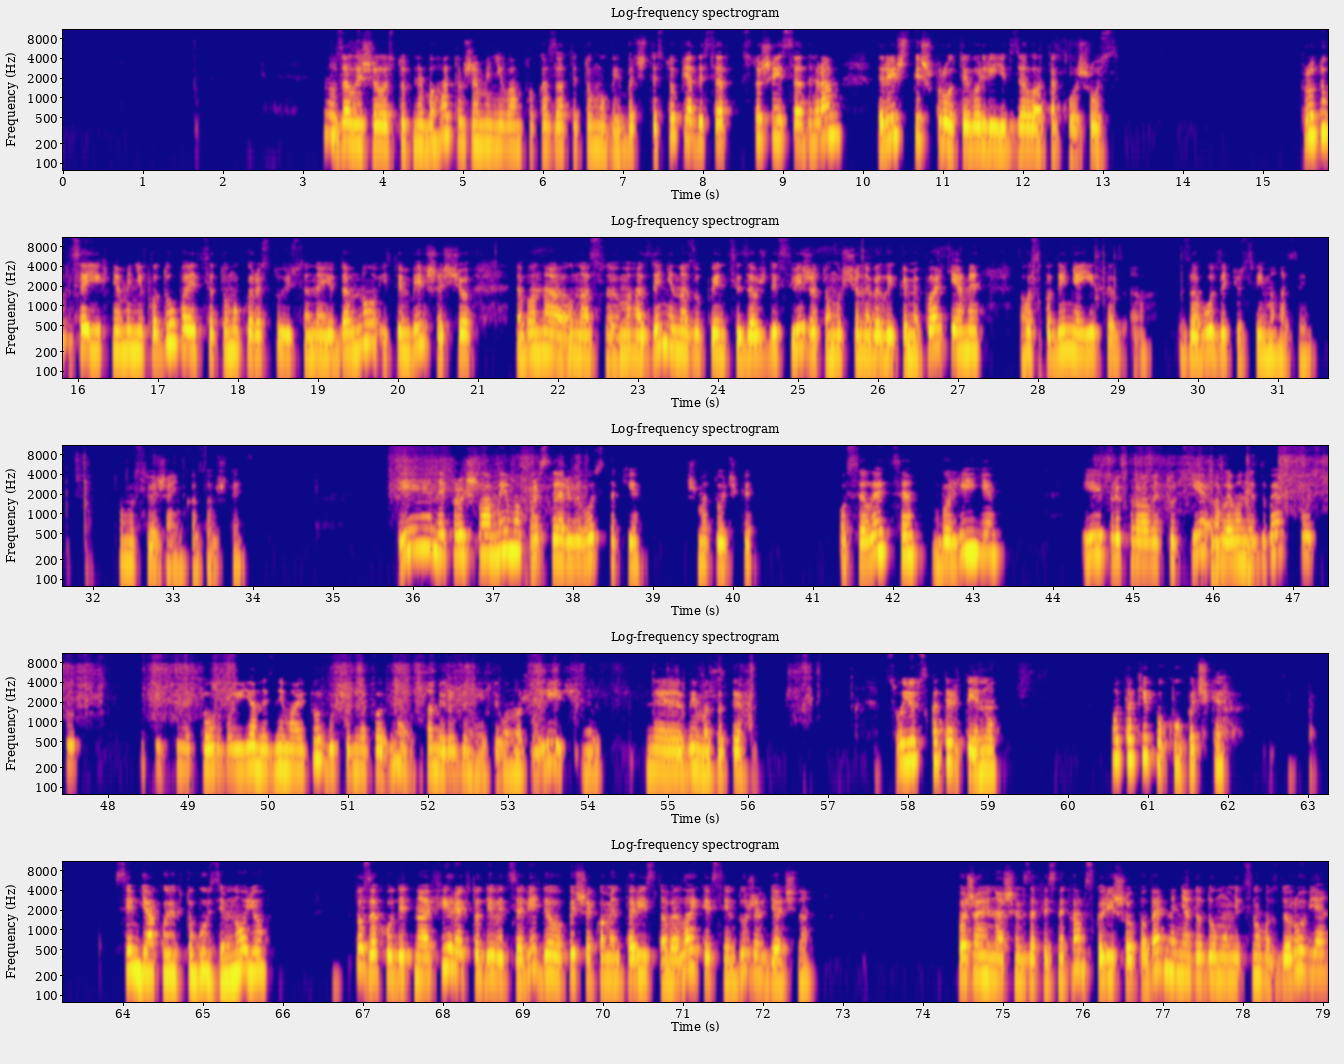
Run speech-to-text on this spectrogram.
Ну, залишилось тут небагато вже мені вам показати, тому вибачте. 150, 160 грам рижські шпроти в олії взяла також. Ось. Продукція їхня мені подобається, тому користуюся нею давно і тим більше, що вона у нас в магазині на зупинці завжди свіжа, тому що невеликими партіями господиня їх завозить у свій магазин. Тому свіженька завжди. І не пройшла мимо пресервів ось такі шматочки. Оселеця, болії і приправи тут є, але вони зверху ось тут. Торбою. Я не знімаю торбу, щоб не ну, самі розумієте, воно ж воліє, щоб не, не вимазати свою скатертину. Отакі покупочки. Всім дякую, хто був зі мною. Хто заходить на ефіри, хто дивиться відео, пише коментарі, ставить лайки. Всім дуже вдячна. Бажаю нашим захисникам скорішого повернення додому, міцного здоров'я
